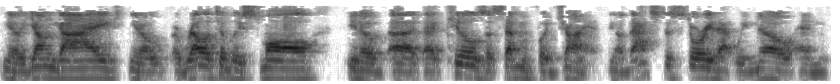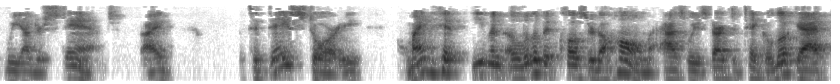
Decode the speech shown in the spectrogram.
you know, young guy, you know, a relatively small, you know, uh, uh, kills a seven foot giant. You know, that's the story that we know and we understand, right? Today's story might hit even a little bit closer to home as we start to take a look at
